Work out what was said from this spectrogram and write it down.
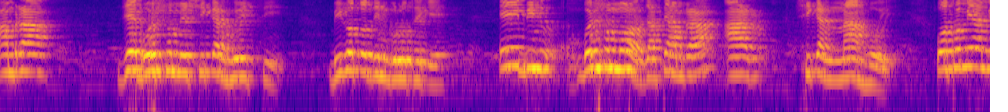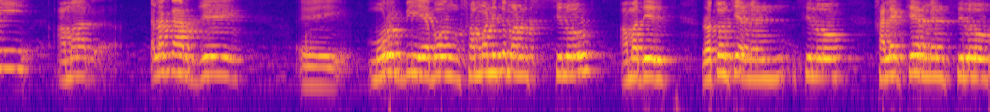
আমরা যে বৈষম্যের শিকার হয়েছি বিগত দিনগুলো থেকে এই বিষ- বৈষম্য যাতে আমরা আর শিকার না হই। প্রথমে আমি আমার এলাকার যে, এই, মুরব্বী এবং সম্মানিত মানুষ ছিল, আমাদের রতন চেয়ারম্যান ছিল, খালেক চেয়ারম্যান ছিল,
